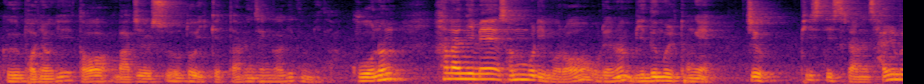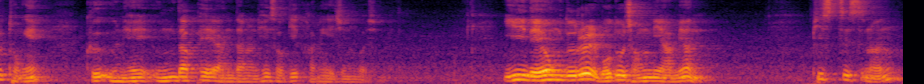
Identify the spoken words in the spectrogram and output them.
그 번역이 더 맞을 수도 있겠다는 생각이 듭니다. 구원은 하나님의 선물이므로 우리는 믿음을 통해 즉 피스티스라는 삶을 통해 그 은혜에 응답해야 한다는 해석이 가능해지는 것입니다. 이 내용들을 모두 정리하면 피스티스는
